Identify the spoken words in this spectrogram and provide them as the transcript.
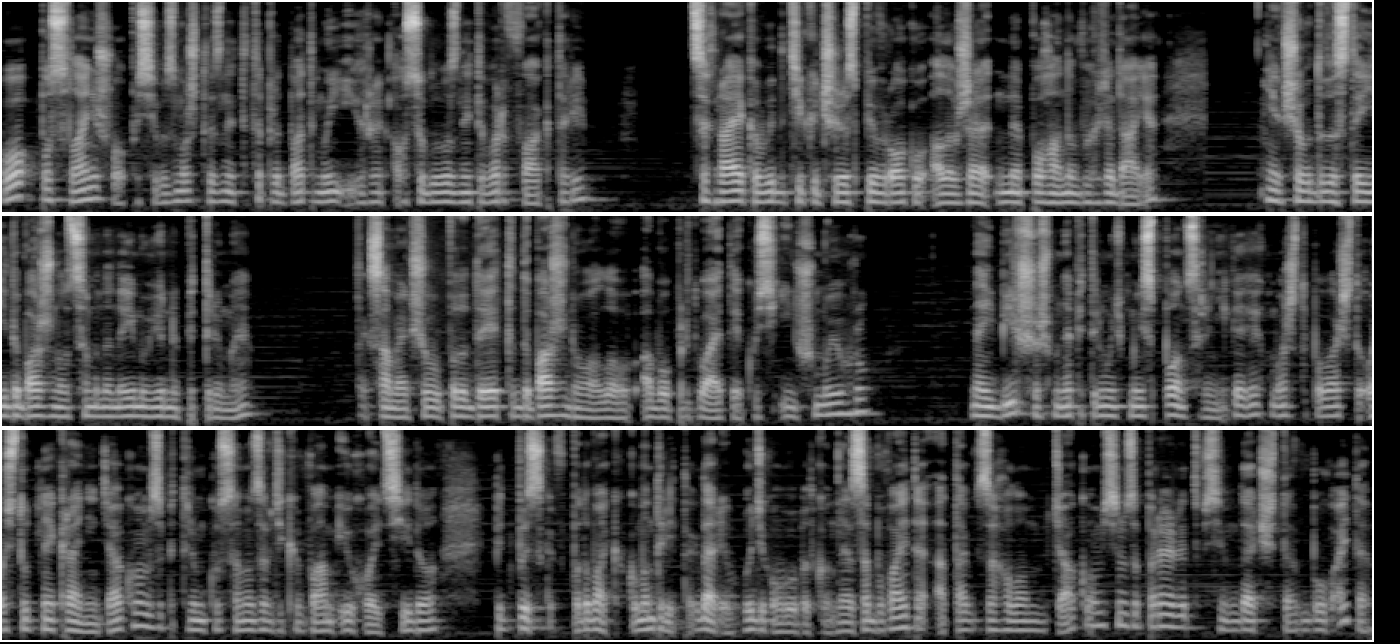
По посиланню ж в описі ви зможете знайти та придбати мої ігри, а особливо знайти War Factory. Це гра, яка вийде тільки через півроку, але вже непогано виглядає. Якщо ви додасте її до бажаного, це мене неймовірно підтримує. Так само, якщо ви подаєте до бажаного або придбаєте якусь іншу мою гру. Найбільше ж мене підтримують мої спонсори, яких можете побачити ось тут на екрані. Дякую вам за підтримку, саме завдяки вам і уходять ці відео. Підписки, вподобайки, коментарі і так далі. В будь-якому випадку не забувайте. А так, взагалом, дякую вам всім за перегляд, всім удачі та бувайте!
